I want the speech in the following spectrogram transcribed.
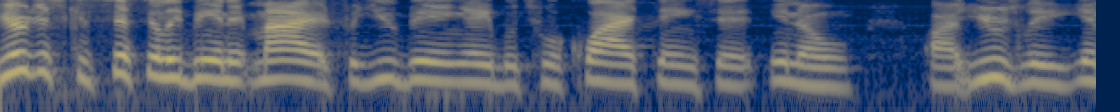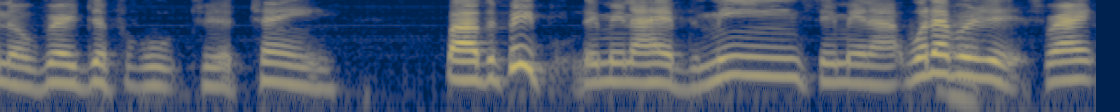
You're just consistently being admired for you being able to acquire things that you know are usually you know very difficult to attain by other people. They may not have the means, they may not whatever it is, right?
